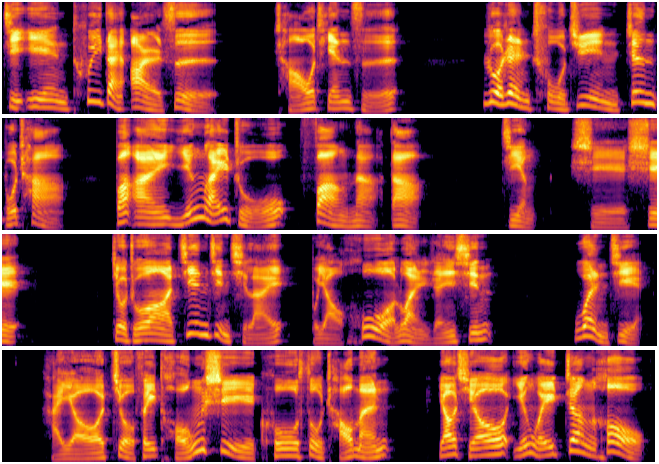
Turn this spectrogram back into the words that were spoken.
既因推戴二字，朝天子若认楚君真不差，把俺迎来主放哪大？敬是是，就着监禁起来，不要祸乱人心。问界还有旧妃同事哭诉朝门，要求迎为正后。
